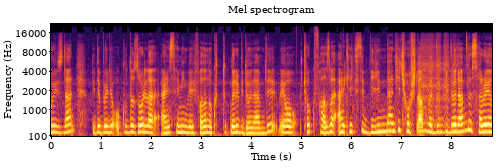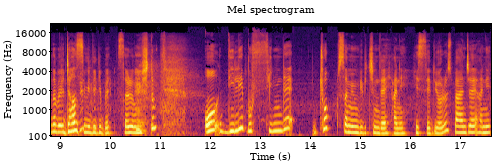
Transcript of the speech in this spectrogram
O yüzden bir de böyle okulda zorla Ernest Hemingway falan okuttukları bir dönemdi ve o çok fazla erkeksi dilinden hiç hoşlanmadığım bir dönemde Saroyan'a böyle can simidi gibi sarılmıştım o dili bu filmde çok samimi bir biçimde hani hissediyoruz. Bence hani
